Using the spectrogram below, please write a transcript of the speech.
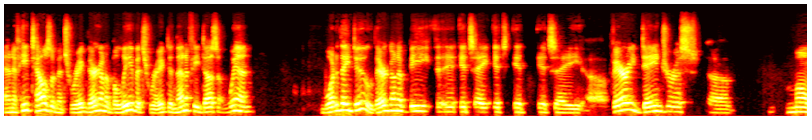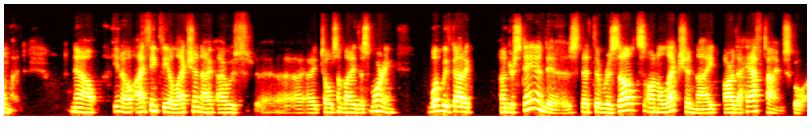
and if he tells them it's rigged they're going to believe it's rigged and then if he doesn't win what do they do? They're going to be. It's a it's it it's a uh, very dangerous uh, moment. Now, you know, I think the election. I, I was. Uh, I told somebody this morning. What we've got to understand is that the results on election night are the halftime score.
